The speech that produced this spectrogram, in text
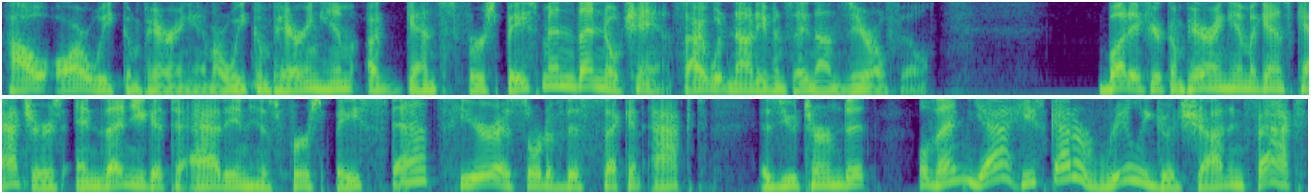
how are we comparing him? Are we comparing him against first baseman? Then no chance. I would not even say non zero, Phil. But if you're comparing him against catchers and then you get to add in his first base stats here as sort of this second act, as you termed it, well, then, yeah, he's got a really good shot. In fact,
